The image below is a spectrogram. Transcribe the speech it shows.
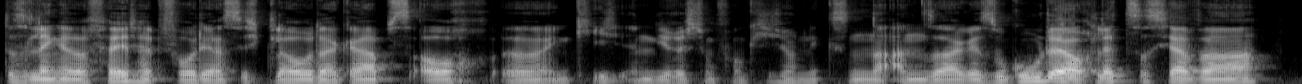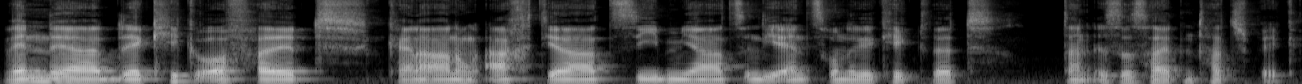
das längere Feld halt vor dir hast. Ich glaube, da gab es auch äh, in, in die Richtung von Kichon Nixon eine Ansage, so gut er auch letztes Jahr war, wenn der, der Kickoff halt, keine Ahnung, acht Yards, sieben Yards in die Endzone gekickt wird, dann ist es halt ein Touchback.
